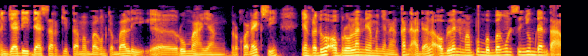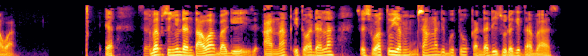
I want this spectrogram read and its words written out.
menjadi dasar kita membangun kembali uh, rumah yang terkoneksi yang kedua obrolan yang menyenangkan adalah obrolan yang mampu membangun senyum dan tawa Ya, sebab senyum dan tawa bagi anak itu adalah sesuatu yang sangat dibutuhkan. Tadi sudah kita bahas.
